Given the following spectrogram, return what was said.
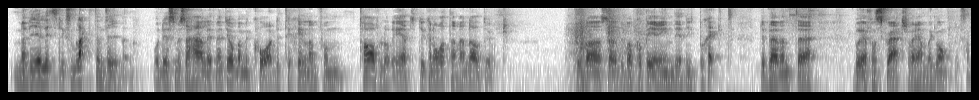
Men vi har liksom lagt den tiden. Och det som är så härligt med att jobba med kod till skillnad från tavlor är att du kan återanvända allt du gjort. Du bara, så här, du bara kopierar in det i ett nytt projekt. Du behöver inte börja från scratch varenda gång. Liksom.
